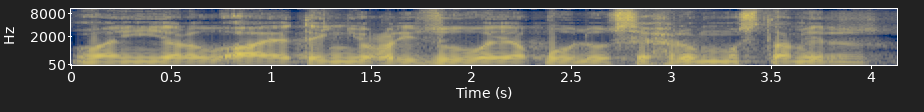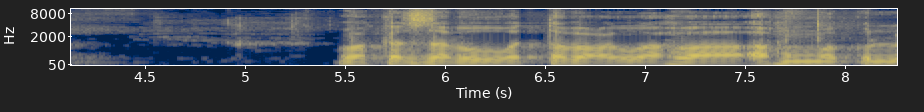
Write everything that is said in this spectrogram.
وإن يروا آية يعرضوا ويقولوا سحر مستمر۔ وكذبوا واتبعوا أهواءهم وكل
